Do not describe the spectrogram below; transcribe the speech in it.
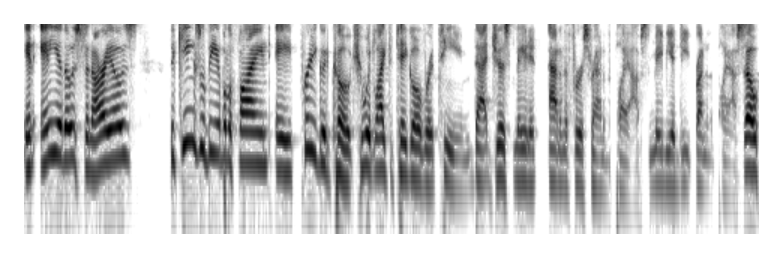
in any of those scenarios. The Kings will be able to find a pretty good coach who would like to take over a team that just made it out of the first round of the playoffs, maybe a deep run of the playoffs. So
